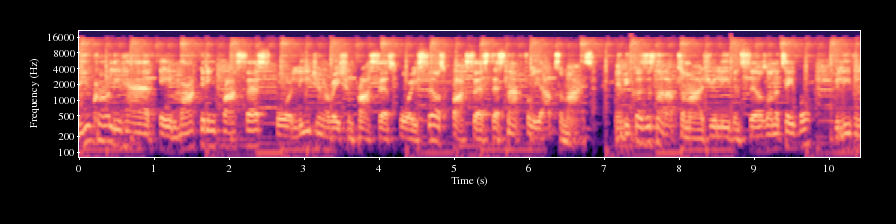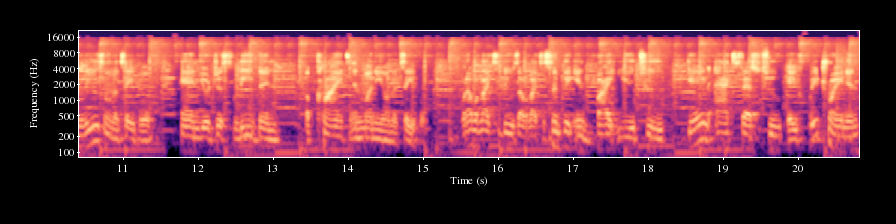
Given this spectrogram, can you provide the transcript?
Do you currently have a marketing process or lead generation process or a sales process that's not fully optimized? And because it's not optimized, you're leaving sales on the table, you're leaving leads on the table, and you're just leaving of clients and money on the table. What I would like to do is I would like to simply invite you to gain access to a free training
